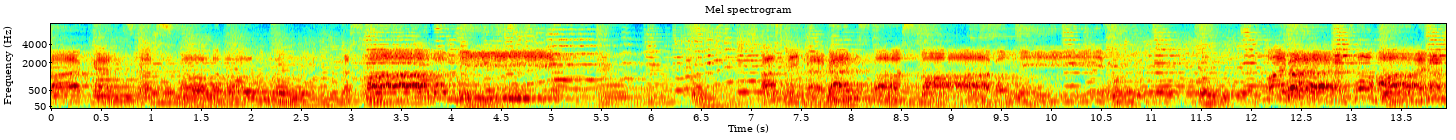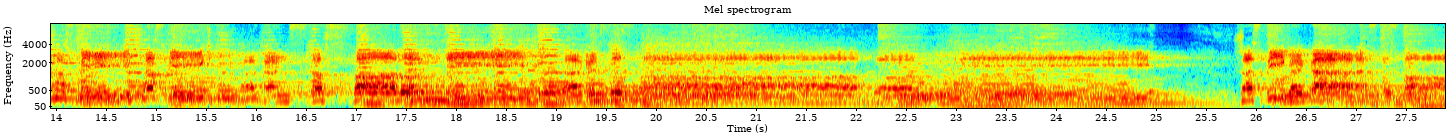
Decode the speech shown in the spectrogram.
erkennst das haben nie, das haben nie. Hast mich ergänzt, das haben nie. Bei Welt vorbei, das Spieg, das Spieg, ergänzt das das haben nie. Das Spiegel ganz das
